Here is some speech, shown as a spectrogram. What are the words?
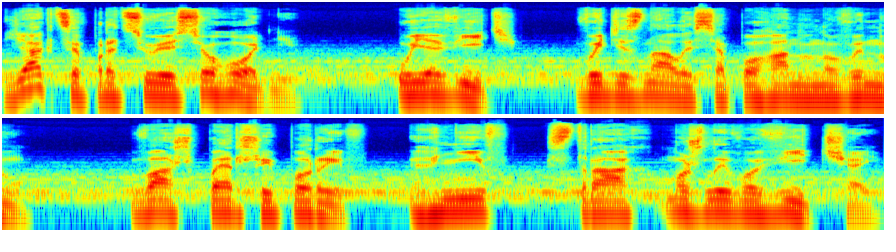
Як це працює сьогодні? Уявіть, ви дізналися погану новину. Ваш перший порив гнів, страх, можливо, відчай.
